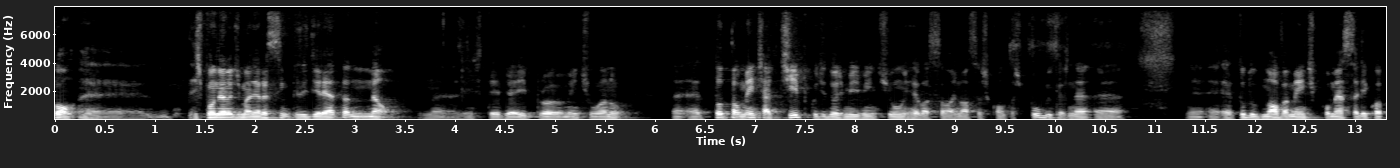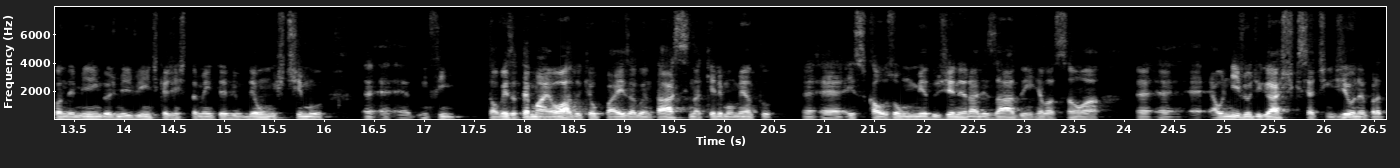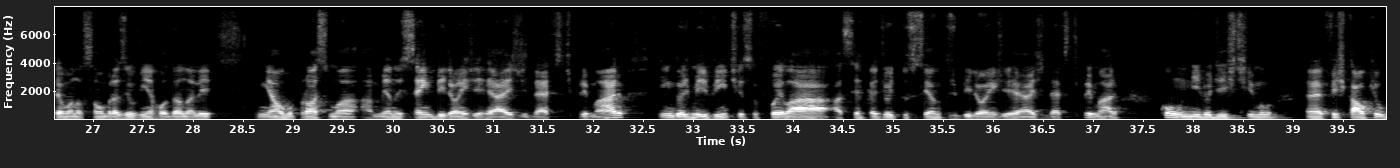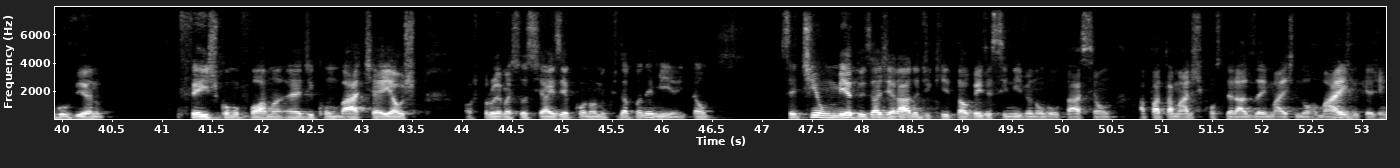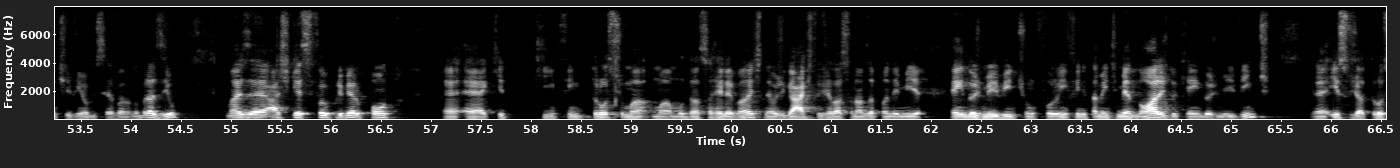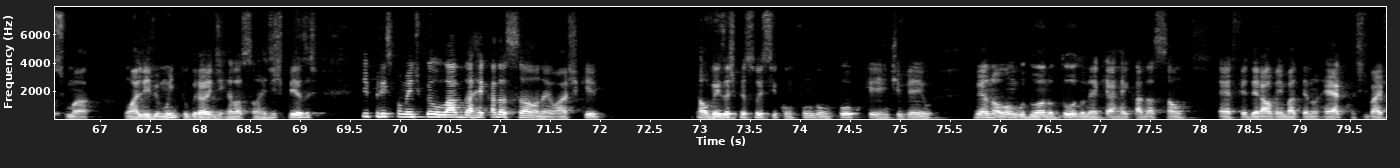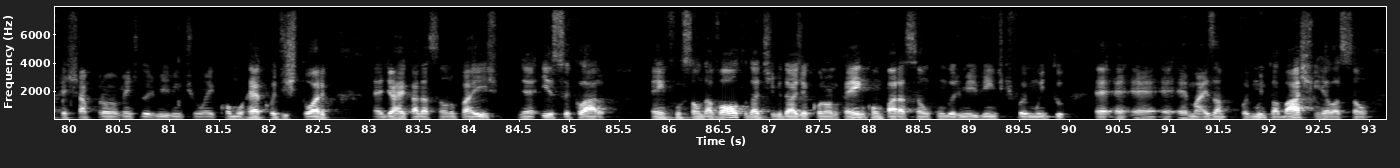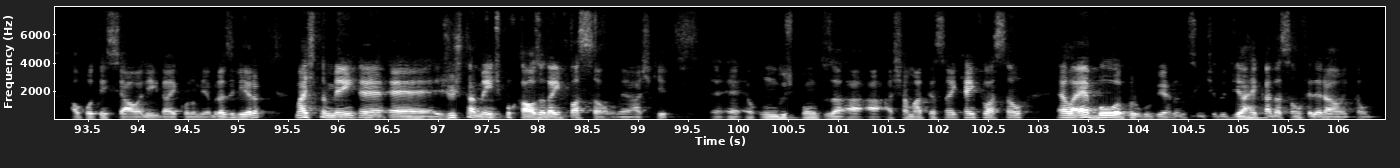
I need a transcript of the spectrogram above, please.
Bom, é, respondendo de maneira simples e direta, não. Né? A gente teve aí provavelmente um ano é, é totalmente atípico de 2021 em relação às nossas contas públicas, né? É, é, é, é, tudo novamente começa ali com a pandemia em 2020, que a gente também teve deu um estímulo, é, enfim, talvez até maior do que o país aguentasse. Naquele momento, isso causou um medo generalizado em relação a, ao nível de gasto que se atingiu, né? Para ter uma noção, o Brasil vinha rodando ali em algo próximo a, a, menos 100 bilhões de reais de déficit primário, e em 2020 isso foi lá a cerca de 800 bilhões de reais de déficit primário, com o nível de estímulo fiscal que o governo fez como forma é, de combate aí aos, aos problemas sociais e econômicos da pandemia. Então, você tinha um medo exagerado de que talvez esse nível não voltasse a, um, a patamares considerados aí mais normais do que a gente vinha observando no Brasil, mas é, acho que esse foi o primeiro ponto é, é, que, que, enfim, trouxe uma, uma mudança relevante. Né? Os gastos relacionados à pandemia em 2021 foram infinitamente menores do que em 2020. É, isso já trouxe uma, um alívio muito grande em relação às despesas e principalmente pelo lado da arrecadação, né? Eu acho que talvez as pessoas se confundam um pouco, que a gente veio vendo ao longo do ano todo, né, que a arrecadação é, federal vem batendo recorde, vai fechar provavelmente 2021 aí como recorde histórico é, de arrecadação no país. É, isso, é claro, em função da volta da atividade econômica em comparação com 2020, que foi muito, é, é, é, é mais, foi muito abaixo em relação ao potencial ali da economia brasileira, mas também é, é justamente por causa da inflação. Né? Acho que é, é, é um dos pontos a, a, a, chamar a atenção é que a inflação ela é boa para o governo no sentido de arrecadação federal. Então,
